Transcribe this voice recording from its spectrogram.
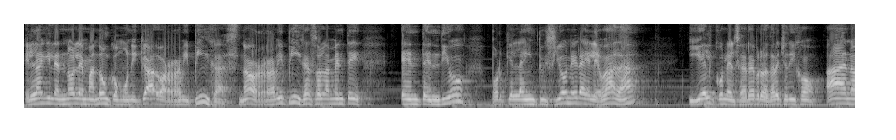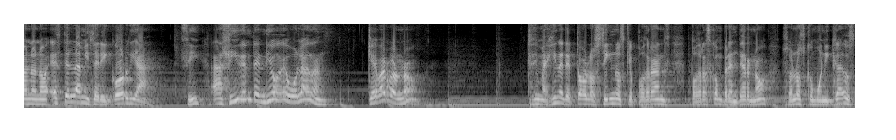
El águila no le mandó un comunicado a Rabbi Pinjas. No, Rabbi Pinjas solamente entendió porque la intuición era elevada y él con el cerebro derecho dijo, ah, no, no, no, esta es la misericordia. ¿Sí? Así entendió de volada. Qué bárbaro, ¿no? imagínate todos los signos que podrán, podrás comprender, ¿no? Son los comunicados.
